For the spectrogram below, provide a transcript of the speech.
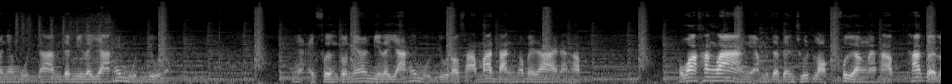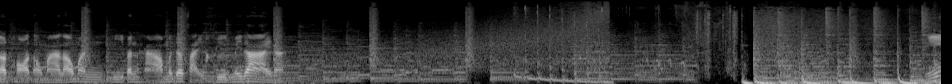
มันยังหมุนได้มันจะมีระยะให้หมุนอยู่เนี่ยเนี่ยไอเฟืองตัวนี้มันมีระยะให้หมุนอยู่เราสามารถดันเข้าไปได้นะครับ เพราะว่าข้างล่างเนี่ยมันจะเป็นชุดล็อกเฟืองนะครับ ถ้าเกิดเราถอดออกมาแล้วมันมีปัญหามันจะใส่คืนไม่ได้นะนี้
